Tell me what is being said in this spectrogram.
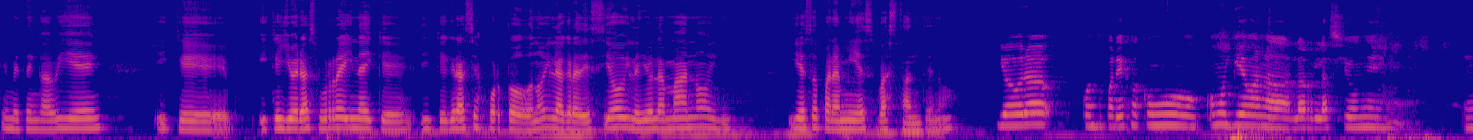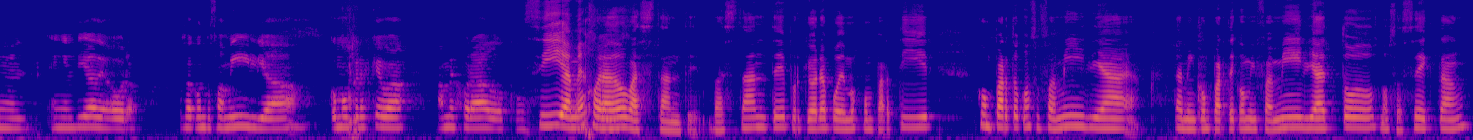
que me tenga bien y que, y que yo era su reina y que, y que gracias por todo, ¿no? Y le agradeció y le dio la mano y, y eso para mí es bastante, ¿no? Y ahora, con tu pareja, ¿cómo, cómo llevan la, la relación en, en, el, en el día de ahora? O sea, con tu familia, ¿cómo crees que va, ha mejorado? Con, Sí, ha con mejorado bastante, bastante, porque ahora podemos compartir, comparto con su familia, también comparte con mi familia, todos nos aceptan,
